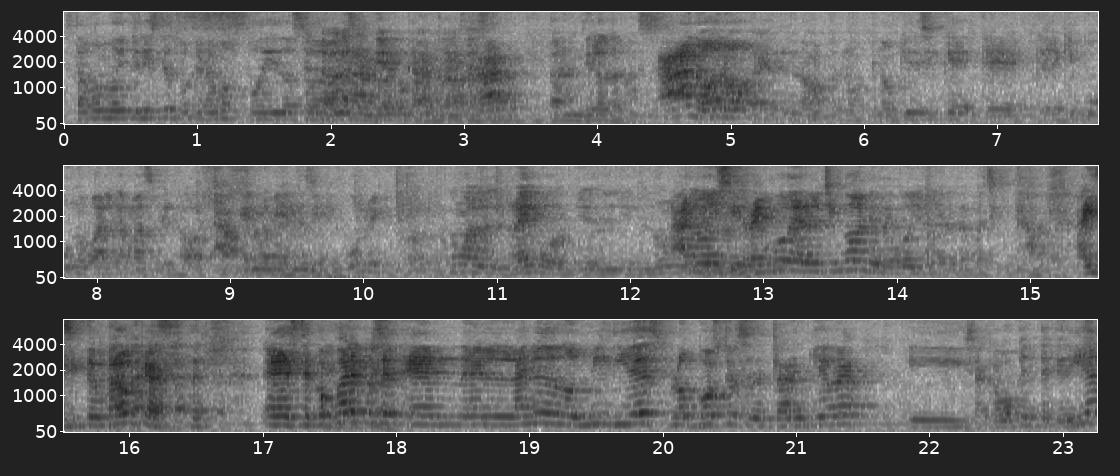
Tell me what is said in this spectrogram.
estamos muy tristes porque no hemos podido Se te van a sentir arrancar trabajar. Te van a sentir los demás. Ah, no, no, eh, no, pues no, no quiere decir que, que- que el equipo 1 valga más que el 2. Ah, ok, muy bien, muy es bien. equipo 1 y equipo dos. Como el Rainbow. el- el- uno Ah, no, y si. Rainbow era el chingón y Rainbow Junior era más chiquito. Ah, Ahí sí te broncas. Este, compadre, pues en, en el año de 2010, Blockbuster se declara en quiebra y se acabó quien te quería.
